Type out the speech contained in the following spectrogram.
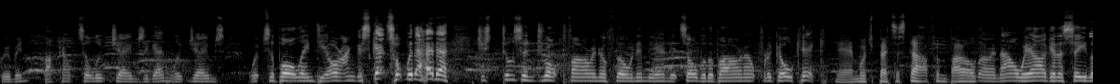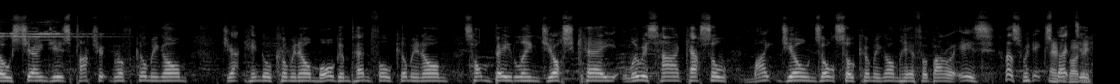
Gribbin back out to Luke James again. Luke James whips the ball in. Dior Angus gets up with a header. Just doesn't drop far enough though, and in the end it's over the bar and out for a goal kick. Yeah, much better start from Barrow. And now we are going to see those changes. Patrick Brough coming on, Jack Hindle coming on, Morgan Penfold coming on, Tom Beadling, Josh Kay, Lewis Hardcastle, Mike Jones also coming on here for Barrow. It is, as we expected,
